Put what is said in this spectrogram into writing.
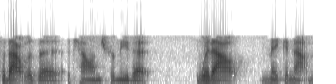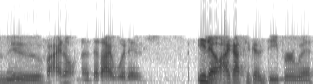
so that was a, a challenge for me that without making that move i don't know that i would have you know i got to go deeper with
